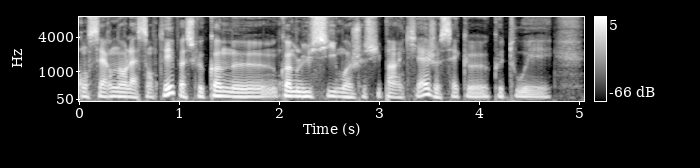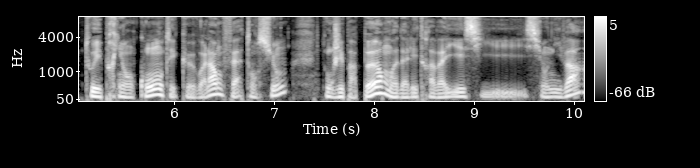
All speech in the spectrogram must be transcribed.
concernant la santé, parce que comme, euh, comme Lucie, moi je ne suis pas inquiet, je sais que, que, tout, est, tout est pris en compte et que voilà, on fait attention. Donc j'ai pas peur, moi, d'aller travailler si, si on y va.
